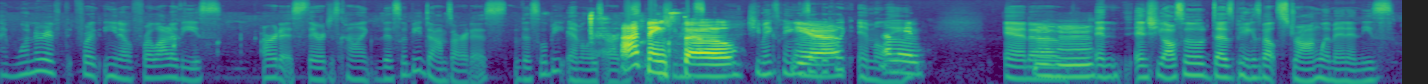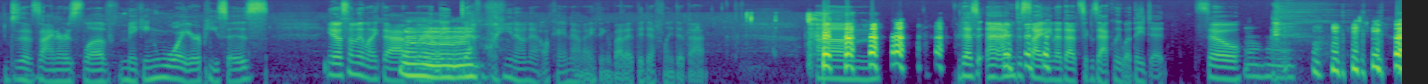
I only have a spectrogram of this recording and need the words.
I wonder if for you know, for a lot of these artists, they were just kind of like this would be Dom's artist, this will be Emily's artist. I think she makes- so. she makes paintings that look like Emily. I mean, and um, Mhm. and and she also does paintings about strong women and these designers love making warrior pieces you know something like that where Mhm. they definitely you know now okay now that i think about it they definitely did that um that's i'm deciding that that's exactly what they did so mhm.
